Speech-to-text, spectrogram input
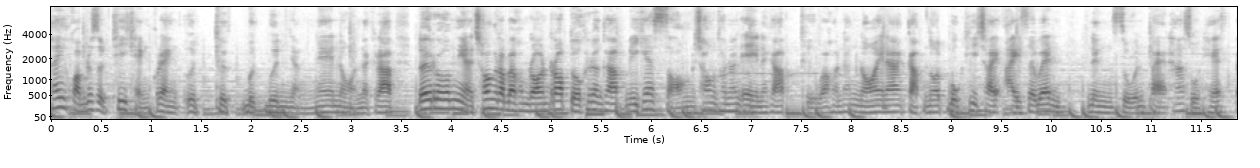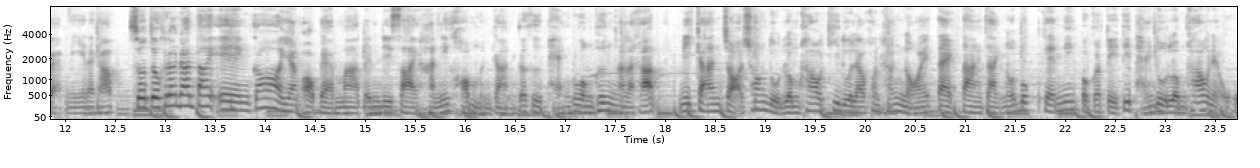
ให้ความรู้สึกที่แข็งแกร่งอึดถึกบึกบึนอย่างแน่นอนนะครับ โดยรวมเนี่ยช่องระบายความร้อนรอบตัวเครื่องครับ มีแค่ 2 ช่องเท่านั้นเองนะครับ ถือว่าค่อนข้างน้อยนะ กับโน้ตบุ๊กที่ใช้ i7 850H แบบนี้นะครับ ส่วนตัวเครื่องด้านใต้เองก็ยังออกแบบมาเป็นดีไซน์ฮันนี่คอมเหมือนกัน ก็คือแผงรวงพึ่งนั่นแหละครับ มีการเจาะช่องดูดลมเข้าที่ดูแล้วค่อนข้างน้อย แตกต่างจากโน้ตบุ๊กเกมมิ่งปกติที่แผงดูดลมเข้าเนี่ยโอ้โห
